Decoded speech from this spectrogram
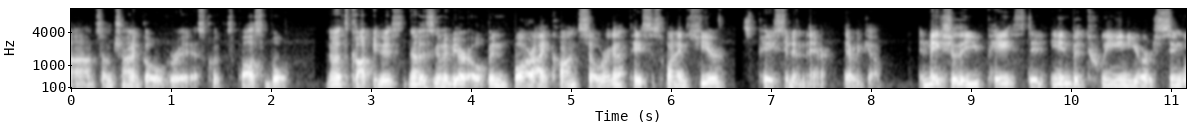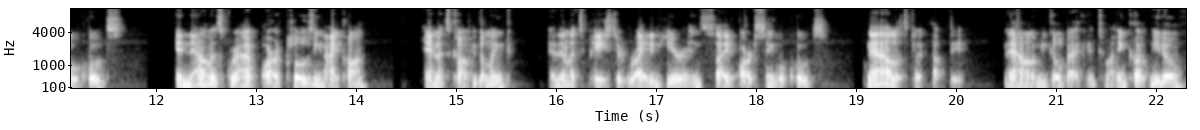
um, so I'm trying to go over it as quick as possible. Now let's copy this. Now this is going to be our open bar icon, so we're going to paste this one in here. Paste it in there. There we go. And make sure that you paste it in between your single quotes. And now let's grab our closing icon and let's copy the link and then let's paste it right in here inside our single quotes. Now let's click update. Now let me go back into my incognito,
